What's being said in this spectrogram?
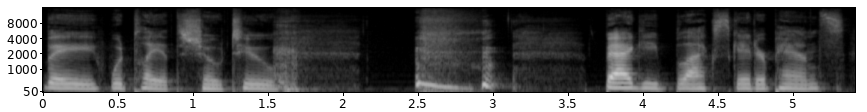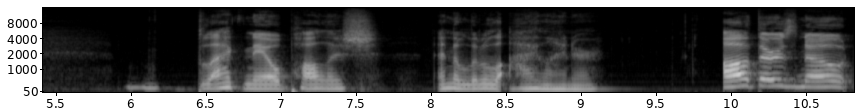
They would play at the show too. Baggy black skater pants, black nail polish, and a little eyeliner. Author's note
